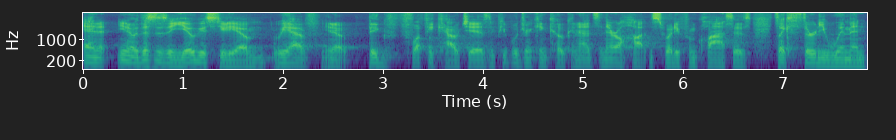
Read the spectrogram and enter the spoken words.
And you know, this is a yoga studio. We have you know big fluffy couches and people drinking coconuts, and they're all hot and sweaty from classes. It's like thirty women,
